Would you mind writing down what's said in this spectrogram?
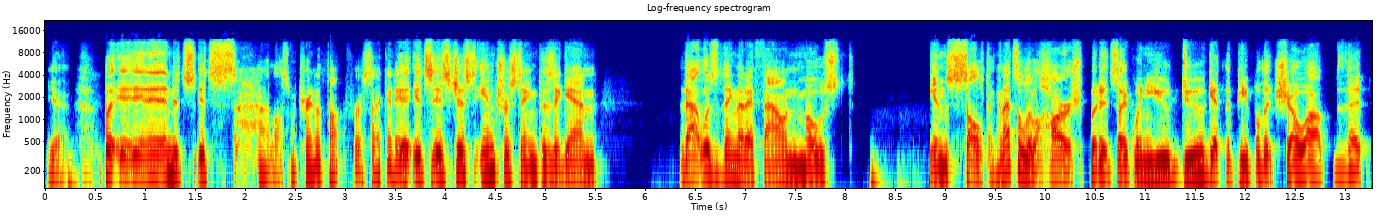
Yeah, but and it's it's I lost my train of thought for a second. It's it's just interesting because again, that was the thing that I found most insulting, and that's a little harsh. But it's like when you do get the people that show up that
